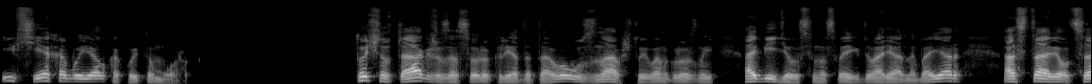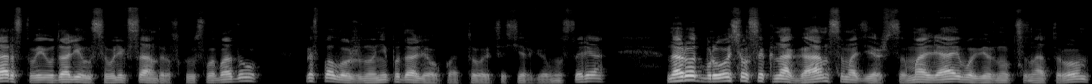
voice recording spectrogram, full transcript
и всех обуял какой-то морок. Точно так же за сорок лет до того, узнав, что Иван Грозный обиделся на своих дворян и бояр, оставил царство и удалился в Александровскую слободу, расположенную неподалеку от Троицы Сергиева монастыря, народ бросился к ногам самодержца, моля его вернуться на трон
